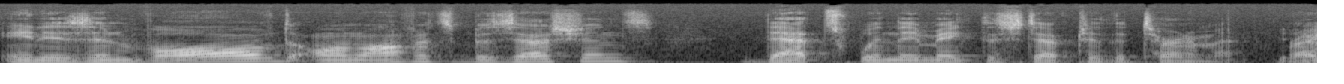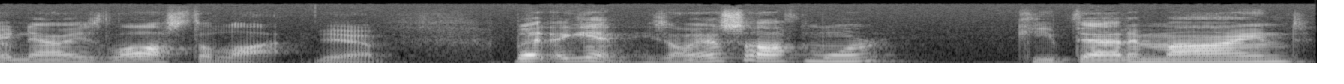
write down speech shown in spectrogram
and is involved on offensive possessions, that's when they make the step to the tournament. Yeah. Right now he's lost a lot. yeah. But again, he's only a sophomore. Keep that in mind.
